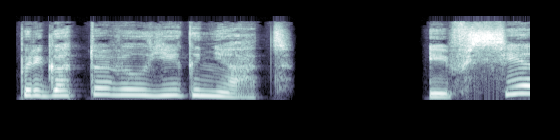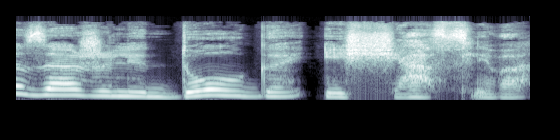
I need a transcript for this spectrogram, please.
приготовил ягнят, и все зажили долго и счастливо.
